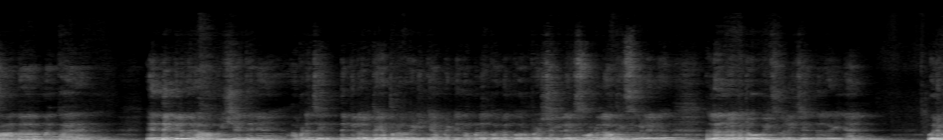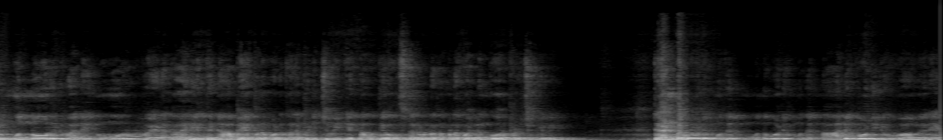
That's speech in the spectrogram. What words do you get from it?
സാധാരണക്കാരൻ എന്തെങ്കിലും ഒരു ആവശ്യത്തിന് അവിടെ എന്തെങ്കിലും ഒരു പേപ്പർ മേടിക്കാൻ വേണ്ടി നമ്മൾ കൊല്ലം കോർപ്പറേഷനിലെ സോണൽ ഓഫീസുകളിൽ അല്ലെങ്കിൽ മറ്റു ഓഫീസുകളിൽ ചെന്ന് കഴിഞ്ഞാൽ ഒരു മുന്നൂറ് രൂപ അല്ലെങ്കിൽ നൂറ് രൂപയുടെ കാര്യത്തിന് ആ പേപ്പർ കൊടുക്കാതെ പിടിച്ചു വയ്ക്കുന്ന ഉദ്യോഗസ്ഥരുള്ള നമ്മളെ കൊല്ലം കോർപ്പറേഷനിൽ രണ്ട് കോടി മുതൽ മൂന്ന് കോടി മുതൽ നാല് കോടി രൂപ വരെ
